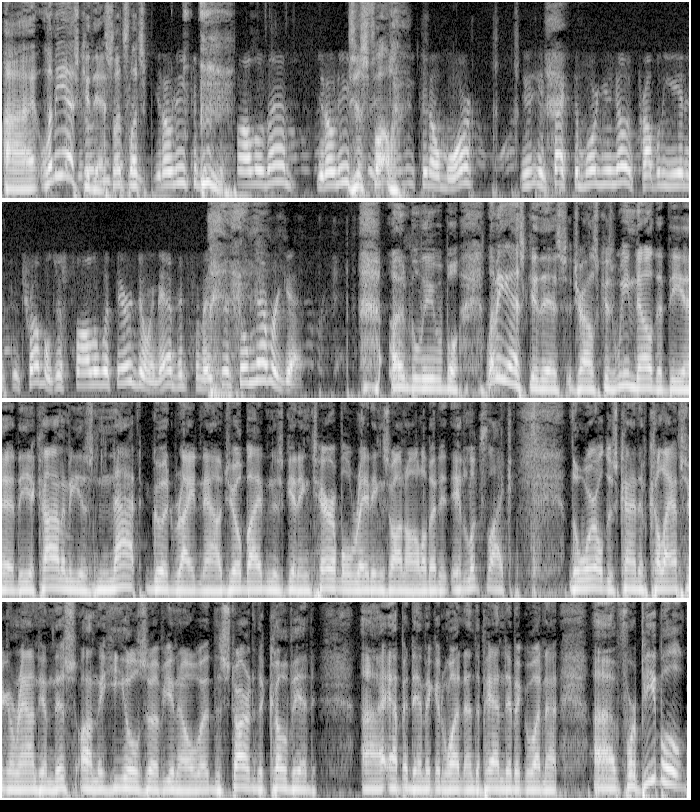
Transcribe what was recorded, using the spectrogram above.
Uh, let me ask you, you this. Let's let's. You don't need to follow them. You don't need just to, follow. You need to know more. In fact, the more you know, probably you get into trouble. Just follow what they're doing. They have information that you'll never get. Unbelievable. Let me ask you this, Charles, because we know that the uh, the economy is not good right now. Joe Biden is getting terrible ratings on all of it. it. It looks like the world is kind of collapsing around him. This on the heels of you know the start of the COVID uh, epidemic and whatnot, the pandemic and whatnot. Uh, for people,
